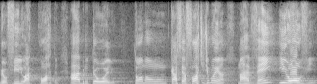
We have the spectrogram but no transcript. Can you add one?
Meu filho, acorda, abre o teu olho, toma um café forte de manhã, mas vem e ouve,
